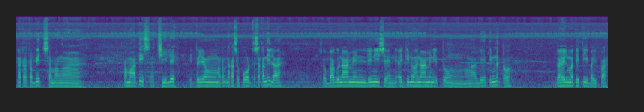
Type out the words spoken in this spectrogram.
nakakabit sa mga kamatis at chile. Ito yung nakasuporta sa kanila. So bago namin linisin ay kinuha namin itong mga letting na to dahil matitibay pa.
